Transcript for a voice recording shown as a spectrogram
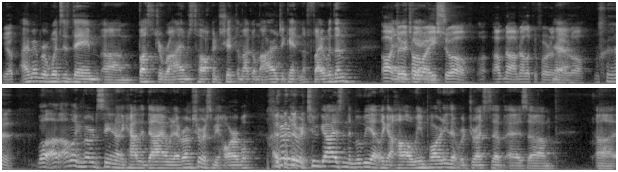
Yep. I remember what's his name, um, Busta Rhymes talking shit to Michael Myers and getting in a fight with him. Oh, I thought you were talking about again- H two O. Uh, no, I'm not looking forward to that at all. Well, I'm looking forward to seeing like how they die and whatever. I'm sure it's gonna be horrible. I remember there were two guys in the movie at like a Halloween party that were dressed up as um, uh,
